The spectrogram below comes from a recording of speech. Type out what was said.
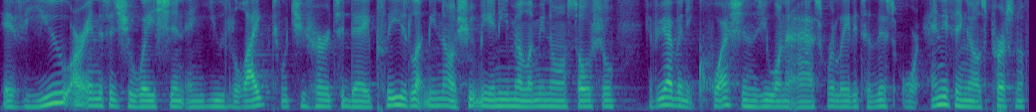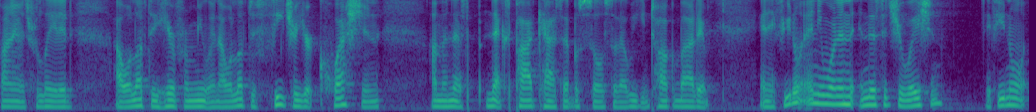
If you are in a situation and you liked what you heard today, please let me know. Shoot me an email, let me know on social. If you have any questions you want to ask related to this or anything else personal finance related, I would love to hear from you and I would love to feature your question on the next next podcast episode so that we can talk about it. And if you know anyone in, in this situation, if you know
